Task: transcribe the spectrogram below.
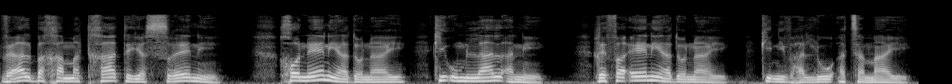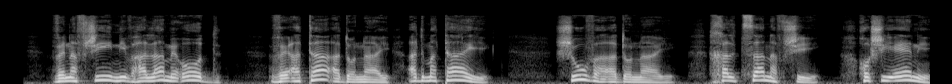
ואל בחמתך תייסרני. חונני, אדוני, כי אומלל אני. רפאני, אדוני, כי נבהלו עצמי. ונפשי נבהלה מאוד, ואתה, אדוני, עד מתי? שובה, אדוני, חלצה נפשי, הושיעני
